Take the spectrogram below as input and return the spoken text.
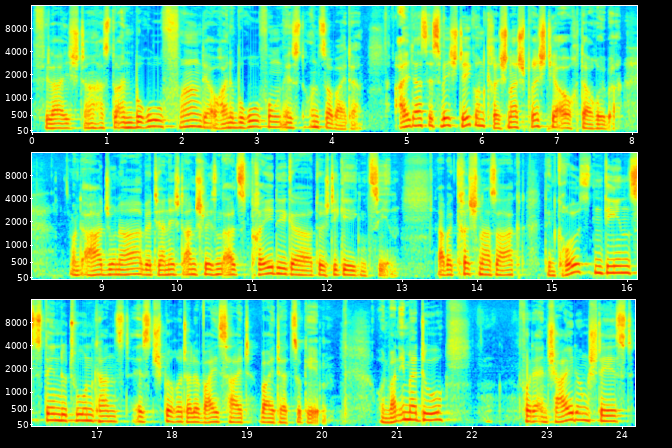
Vielleicht hast du einen Beruf, der auch eine Berufung ist und so weiter. All das ist wichtig und Krishna spricht ja auch darüber. Und Arjuna wird ja nicht anschließend als Prediger durch die Gegend ziehen. Aber Krishna sagt, den größten Dienst, den du tun kannst, ist spirituelle Weisheit weiterzugeben. Und wann immer du vor der Entscheidung stehst,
